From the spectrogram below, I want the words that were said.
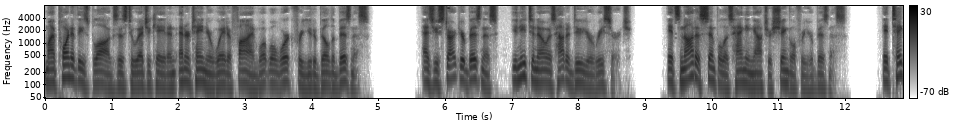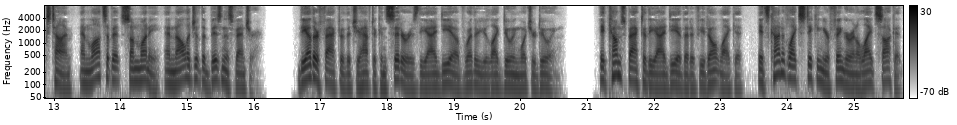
My point of these blogs is to educate and entertain your way to find what will work for you to build a business. As you start your business, you need to know is how to do your research. It's not as simple as hanging out your shingle for your business. It takes time, and lots of it, some money, and knowledge of the business venture. The other factor that you have to consider is the idea of whether you like doing what you're doing. It comes back to the idea that if you don't like it, it's kind of like sticking your finger in a light socket.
